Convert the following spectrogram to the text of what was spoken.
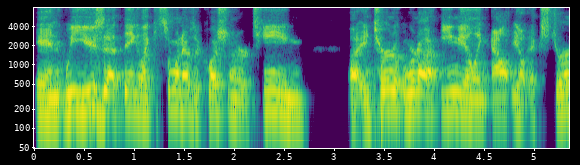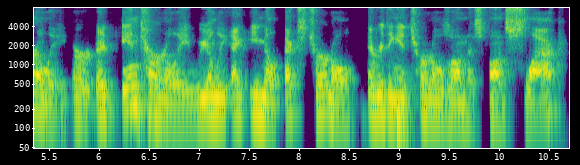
And we use that thing like if someone has a question on our team, uh, internal, we're not emailing out, you know, externally or uh, internally. We only email external. Everything internal is on this on Slack,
